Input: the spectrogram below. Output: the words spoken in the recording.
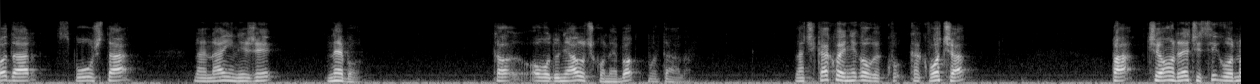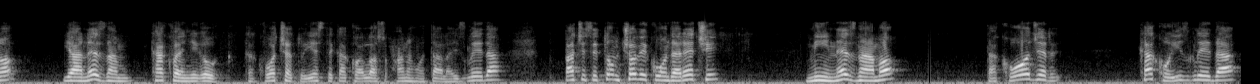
gospodar spušta na najniže nebo, kao ovo dunjalučko nebo, motala. Znači, kakva je njegova kakvoća, pa će on reći sigurno ja ne znam kakva je njegova kakvoća, to jeste kako Allah subhanahu wa ta'ala izgleda, pa će se tom čovjeku onda reći, mi ne znamo također kako izgleda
